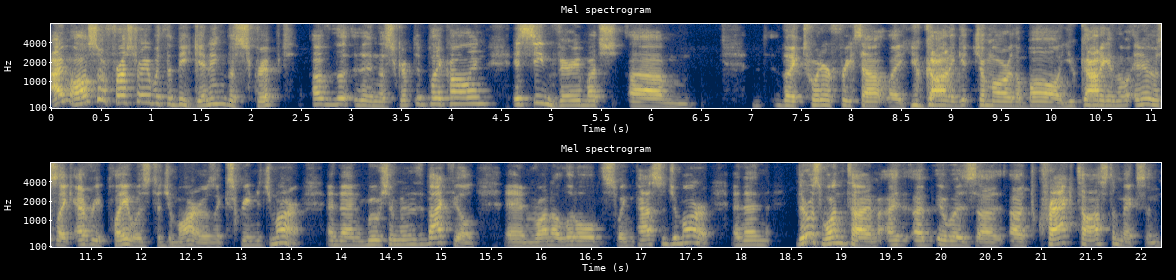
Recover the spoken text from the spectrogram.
I'm also frustrated with the beginning, the script of the in the scripted play calling. It seemed very much um, like Twitter freaks out, like you got to get Ja'Marr the ball, you got to get the, and it was like every play was to Ja'Marr. It was like screen to Ja'Marr, and then moves him into the backfield and run a little swing pass to Ja'Marr. and then there was one time I, I it was a, a, crack toss to Mixon,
